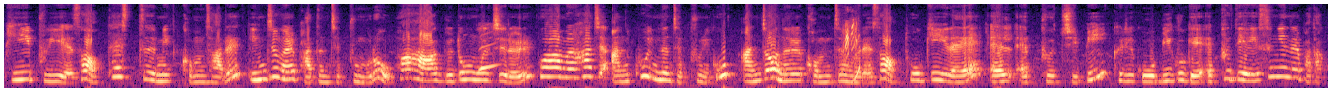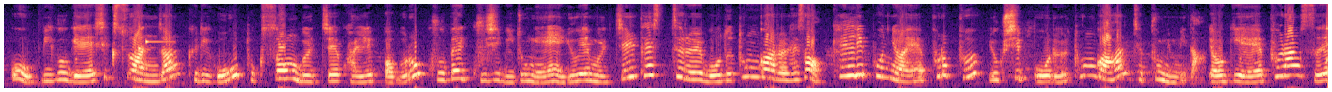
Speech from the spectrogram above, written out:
BV에서 테스트 및 검사를 인증을 받은 제품으로 화학 유독물질을 포함을 하지 않고 있는 제품이고 안 전을 검증을 해서 독일의 LFGB 그리고 미국의 FDA 승인을 받았고 미국의 식수안전 그리고 독성물질 관리법으로 992종의 유해물질 테스트를 모두 통과를 해서 캘리포니아의 프로프 65를 통과한 제품입니다. 여기에 프랑스의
